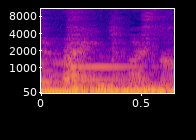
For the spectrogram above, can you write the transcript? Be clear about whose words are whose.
Speaker 1: arrange by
